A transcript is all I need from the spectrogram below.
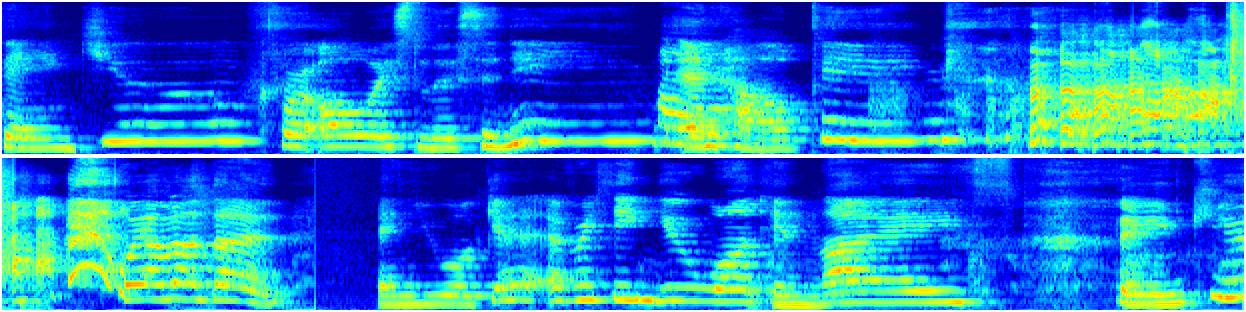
Thank you for always listening Aw. and helping. Wait, I'm not done. And you will get everything you want in life. Thank you.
